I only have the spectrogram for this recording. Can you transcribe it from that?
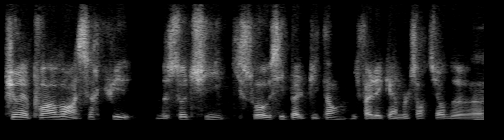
purée, pour avoir un circuit de Sochi qui soit aussi palpitant, il fallait quand même le sortir de,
